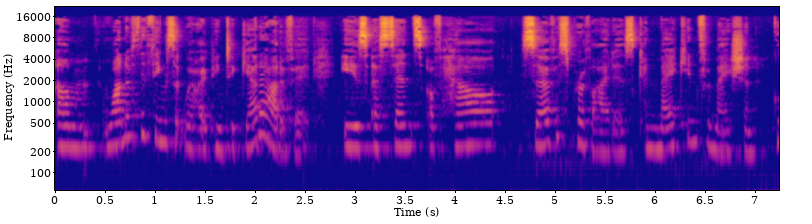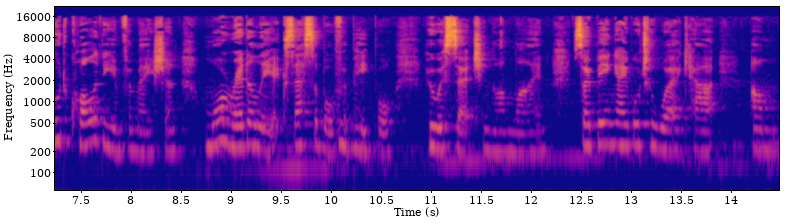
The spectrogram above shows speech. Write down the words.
Um, one of the things that we're hoping to get out of it is a sense of how service providers can make information, good quality information, more readily accessible for Mhm. people who are searching online. So, being able to work out um,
